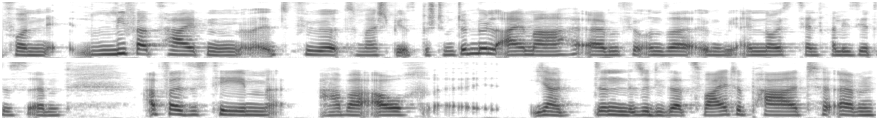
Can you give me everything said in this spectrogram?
von Lieferzeiten äh, für zum Beispiel jetzt bestimmte Mülleimer, ähm, für unser irgendwie ein neues zentralisiertes ähm, Abfallsystem, aber auch ja, dann so dieser zweite Part, ähm,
